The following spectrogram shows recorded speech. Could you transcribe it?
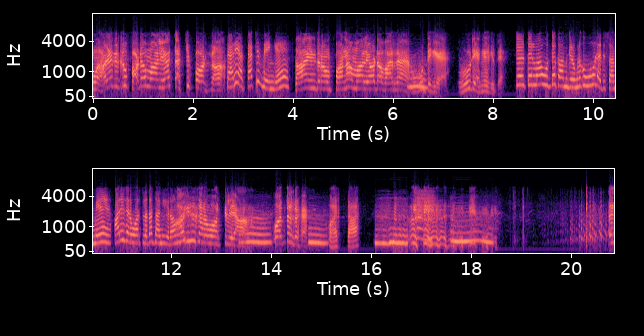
உன் அழகுக்கு பணம் மாலையா தச்சு போடணும். சரி அத்தாச்சு செய்யுங்க. சாயந்தரம் பண மாலையோட வர்றேன் வீட்டுக்கு வீடு எங்க இருக்குது? தெரு தெருவா உத்த காமிக்கிறவங்களுக்கு ஊடாது சாமி. அருகிற ஓரத்துல தான் தங்கிக்கிறோம். அருகர ஓரத்துலயா. வந்துடுறேன். வர்த்தா ஏ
